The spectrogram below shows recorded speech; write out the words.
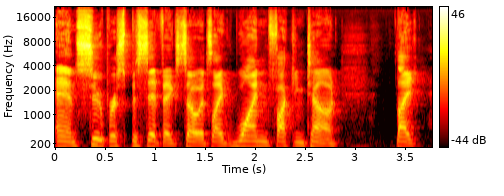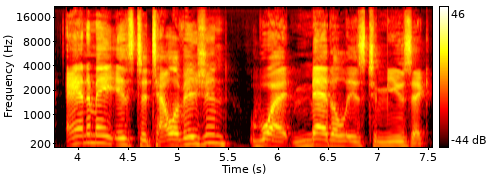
and super specific. So it's like one fucking tone. Like anime is to television what metal is to music.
